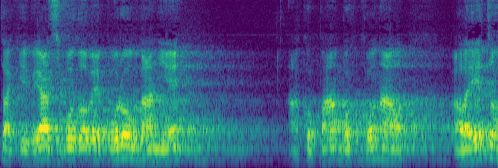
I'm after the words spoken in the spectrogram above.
také viacbodové porovnanie, ako Pán Boh konal, ale je to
